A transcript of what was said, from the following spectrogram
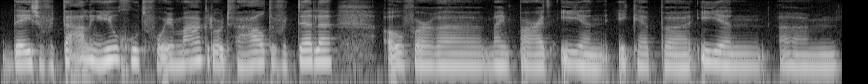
deze vertaling heel goed voor je maken door het verhaal te vertellen over uh, mijn paard Ian. Ik heb uh, Ian um,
